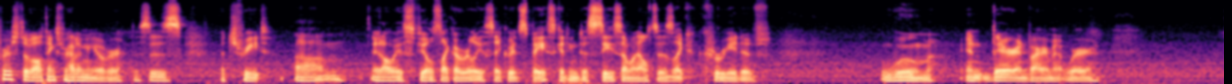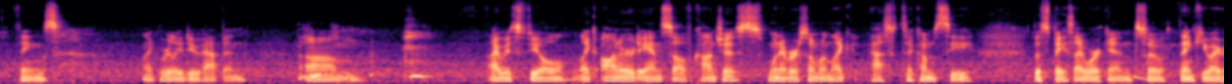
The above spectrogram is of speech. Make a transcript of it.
first of all, thanks for having me over. This is a treat. Um, it always feels like a really sacred space getting to see someone else's like creative womb and their environment where things like really do happen. Thank Um, I always feel like honored and self-conscious whenever someone like asks to come see the space I work in. So thank you. I,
